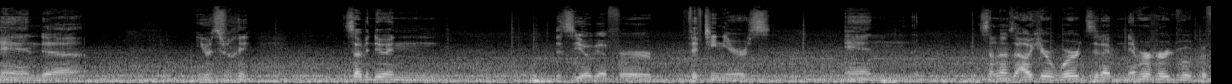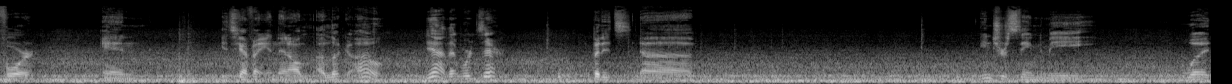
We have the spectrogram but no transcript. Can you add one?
And, uh, you know, it's really. So I've been doing this yoga for 15 years, and sometimes I'll hear words that I've never heard before, and it's kind of funny. And then I'll, I'll look, oh, yeah, that word's there. But it's uh, interesting to me what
